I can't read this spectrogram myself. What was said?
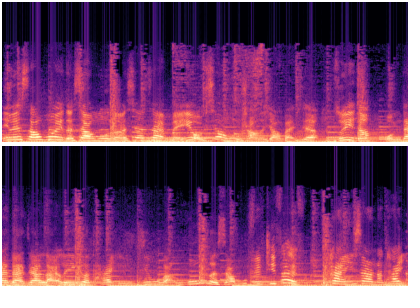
因为 south boy 的项目呢现在没有项目上的样板间，所以呢我们带大家来了一个它已经完工的项目 Fifty Five，看一下呢它已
